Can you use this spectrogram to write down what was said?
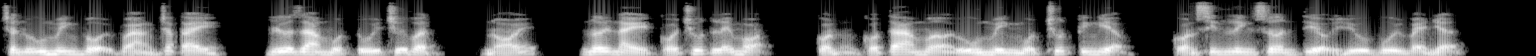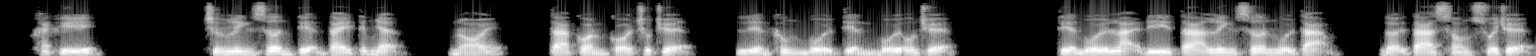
Trần u minh vội vàng chắc tay, đưa ra một túi chữ vật, nói, nơi này có chút lấy mọn, còn có ta mở u minh một chút kinh nghiệm, còn xin linh sơn tiểu hưu vui vẻ nhận. Khách khí. Trương linh sơn tiện tay tiếp nhận, nói, ta còn có chút chuyện, liền không bồi tiền bối ôn chuyện. Tiền bối lại đi ta linh sơn ngồi tạm, đợi ta xong xuôi chuyện,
